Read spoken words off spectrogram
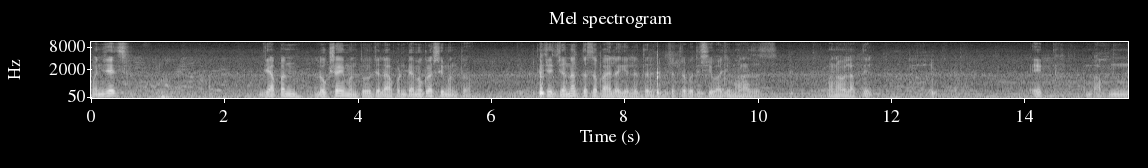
म्हणजेच जे आपण लोकशाही म्हणतो ज्याला आपण डेमोक्रेसी म्हणतो त्याचे जनक तसं पाहायला गेलं तर छत्रपती शिवाजी महाराजच म्हणावे लागतील. एक आपण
